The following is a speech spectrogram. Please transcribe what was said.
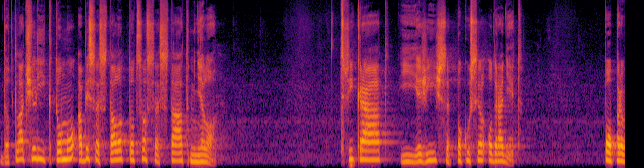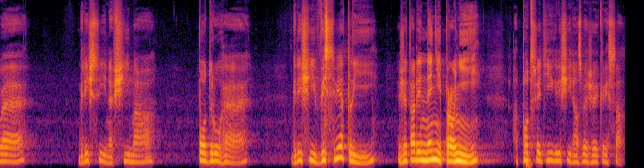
Dotlačil jí k tomu, aby se stalo to, co se stát mělo. Třikrát jí Ježíš se pokusil odradit. Poprvé, když si ji nevšímá, po druhé, když jí vysvětlí, že tady není pro ní, a po třetí, když jí nazve, že je krysa.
